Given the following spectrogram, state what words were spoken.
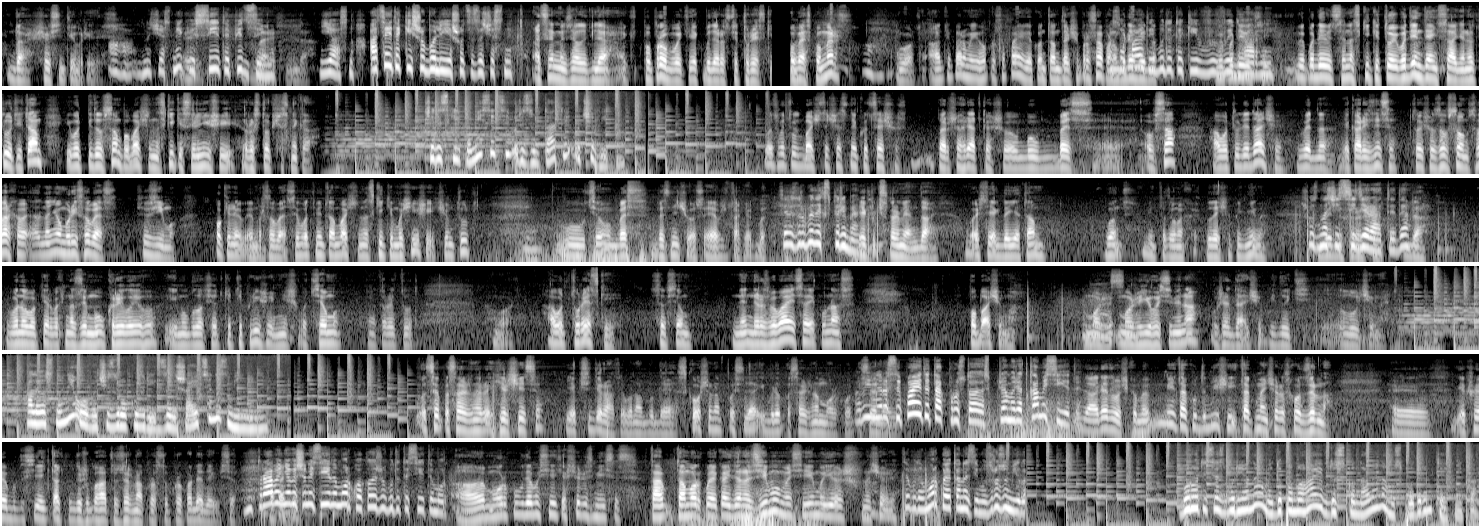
да, ще в сентябрі десь. Ага, на часник ви сієте під зиму. Вересні, да. Ясно. А цей такий, що боліє, що це за часник? А це ми взяли для попробувати, як буде рости турецький. Овес померз. От. А тепер ми його просипаємо, як він там далі просапано, буде Посипаєте і буде такий Ви вид подивіться, гарний. ви подивіться, наскільки той в один день садяно тут і там, і от під овсом побачите, наскільки сильніший росток чесника. Через кілька місяців результати очевидні. От ви тут бачите чесник, оце що перша грядка, що був без е, овса, а от туди далі видно, яка різниця. Той, що з овсом зверху, на ньому ріс овес всю зиму, поки не вимерз. І от він там, бачите, наскільки мощніший, ніж тут. У цьому без, без нічого. Це я вже так якби. Це ви зробили експеримент. Як експеримент, так. Да. Бачите, як дає там, вон, він потім ближче підніме. Що значить сідірати, хорошо. да? Да. Воно, во-первых, на зиму укрило його, і йому було все-таки тепліше, ніж в цьому, який тут. От. А от турецький зовсім не, не розвивається, як у нас. Побачимо. Може, може його семена вже далі підуть е, лучшими. Але основні овочі з року в рік залишаються незмінними. Оце посаджена гірчиця, як сідірати. Вона буде скошена після і буде посаджена морква. А ви її не розсипаєте так просто, а прямо рядками сієте? Да, рядочками. І так удобніше, і так менше розход зерна. Якщо я буду сіяти так, то дуже багато зерна просто пропаде, да і все. Ну, травення так ви ще не сіяли моркву, а коли ж ви будете сіяти моркву? А моркву будемо сіяти аж через місяць. Та, та морква, яка йде на зиму, ми сіємо її аж в началі. Це буде морква, яка на зиму, зрозуміло. Боротися з бур'янами допомагає вдосконалена господарем техніка.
